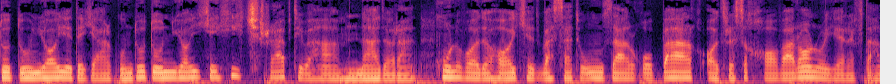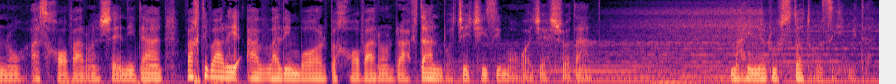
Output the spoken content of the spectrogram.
دو دنیای دگرگون دو دنیایی که هیچ ربطی به هم ندارن. خانواده هایی که وسط اون زرق و برق آدرس خاوران رو گرفتن و از خاوران شنیدن. وقتی برای اولین بار به خاوران رفتن با چه چیزی مواجه شدن؟ مهین روستا توضیح میده.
